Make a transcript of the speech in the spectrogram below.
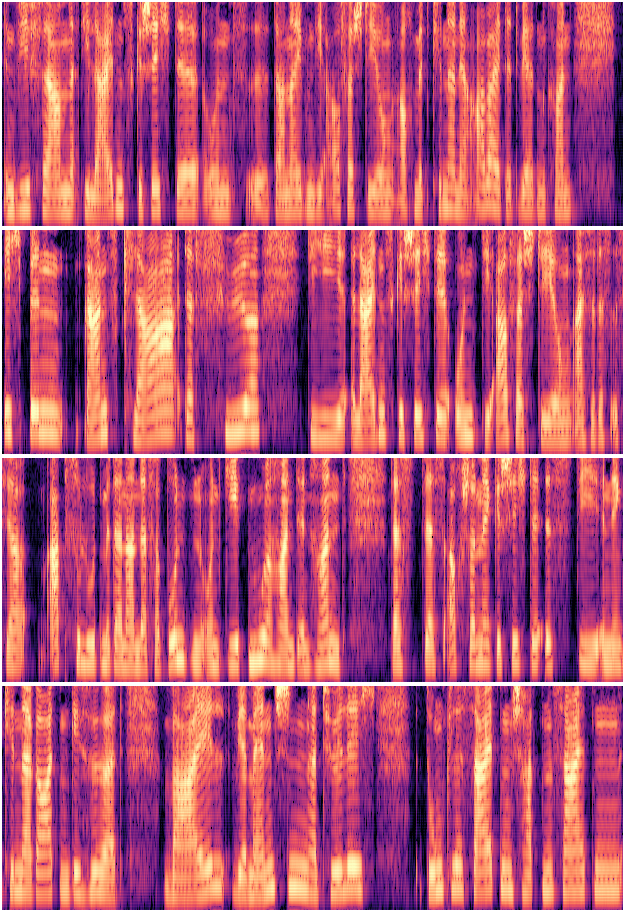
inwiefern die Leidensgeschichte und äh, dann eben die Auferstehung auch mit Kindern erarbeitet werden kann. Ich bin ganz klar dafür, die Leidensgeschichte und die Auferstehung. Also das ist ja absolut miteinander verbunden und geht nur Hand in Hand, dass das auch schon eine Geschichte ist, die in den Kindergarten gehört, weil wir Menschen natürlich dunkle Seiten, Schattenseiten,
